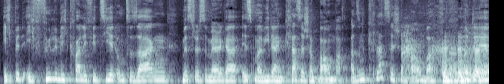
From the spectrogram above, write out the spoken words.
ich, bin, ich fühle mich qualifiziert, um zu sagen, Mistress America ist mal wieder ein klassischer Baumbach. Also ein klassischer Baumbach. Und äh,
